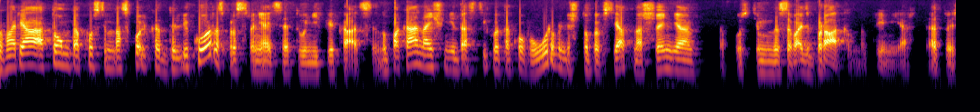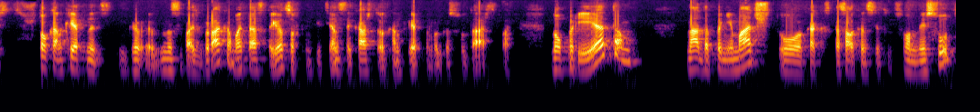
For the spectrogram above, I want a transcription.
Говоря о том, допустим, насколько далеко распространяется эта унификация, ну, пока она еще не достигла такого уровня, чтобы все отношения, допустим, называть браком, например. Да? То есть, что конкретно называть браком, это остается в компетенции каждого конкретного государства. Но при этом надо понимать, что, как сказал Конституционный суд,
